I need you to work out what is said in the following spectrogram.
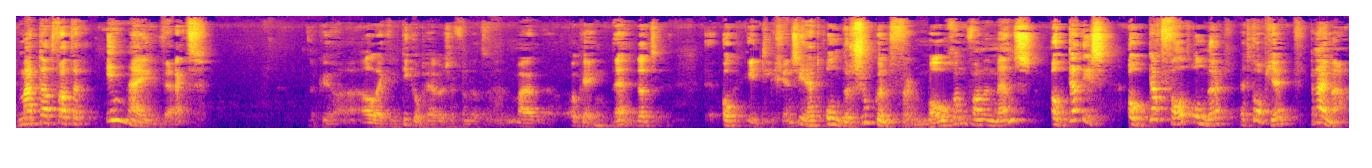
Maar dat wat er in mij werkt, daar kun je allerlei kritiek op hebben. Zeg van dat, maar oké, dat ook intelligentie, het onderzoekend vermogen van een mens, ook dat, is, ook dat valt onder het kopje pneuma.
